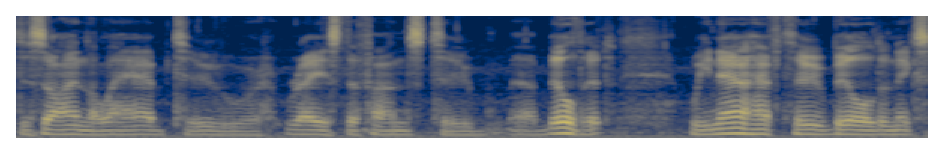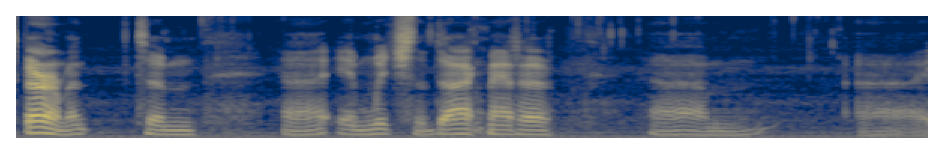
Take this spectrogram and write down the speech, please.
design the lab, to raise the funds to build it. We now have to build an experiment um, uh, in which the dark matter um, uh,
